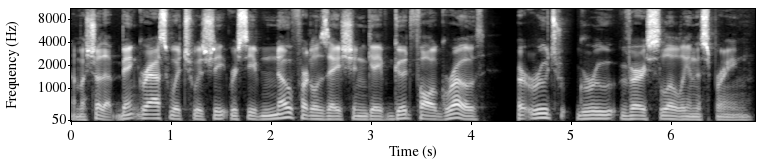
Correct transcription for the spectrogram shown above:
I'm going to show that bent grass, which was received no fertilization, gave good fall growth, but roots grew very slowly in the spring.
